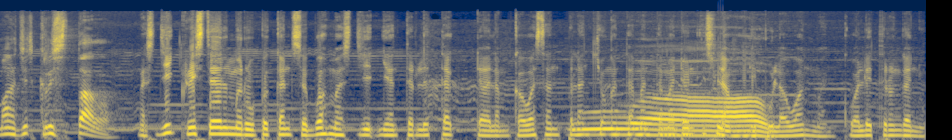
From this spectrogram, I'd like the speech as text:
masjid kristal Masjid Kristal merupakan sebuah masjid yang terletak dalam kawasan pelancongan Taman Tamadun Islam di. Pulau Man, Kuala Terengganu.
